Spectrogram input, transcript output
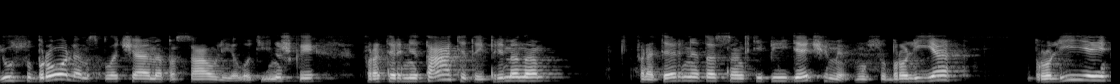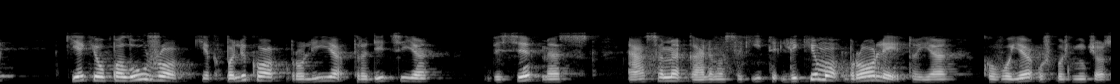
jūsų broliams plačiame pasaulyje. Lotyniškai fraternitati tai primena fraternitas sanctipeidečiami, mūsų brolyje, brolyjei, kiek jau palūžo, kiek paliko brolyje tradicija, visi mes esame, galima sakyti, likimo broliai toje kovoje už bažnyčios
